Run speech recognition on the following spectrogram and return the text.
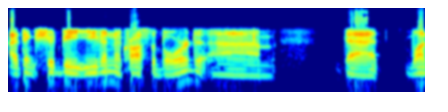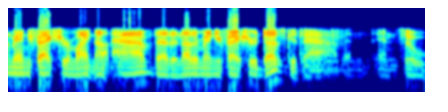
I think should be even across the board. Um, that one manufacturer might not have that another manufacturer does get to have, and and so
